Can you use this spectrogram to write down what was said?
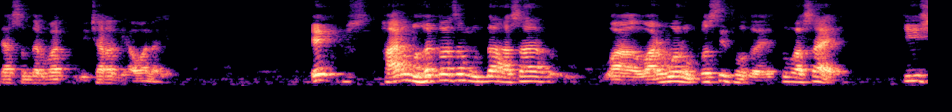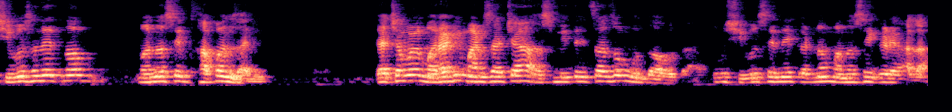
त्या संदर्भात विचारात घ्यावा लागेल. एक फार महत्त्वाचा मुद्दा असा वा- वारंवार उपस्थित होतोय तो असा आहे की शिवसेनेतनं मनसे स्थापन झाली. त्याच्यामुळे मराठी माणसाच्या अस्मितेचा जो मुद्दा होता तो शिवसेनेकडनं मनसेकडे आला.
